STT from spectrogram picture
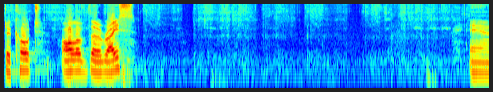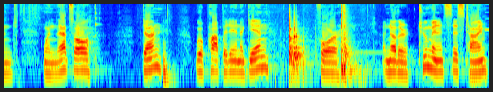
to coat all of the rice. And when that's all done, we'll pop it in again for another two minutes this time.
